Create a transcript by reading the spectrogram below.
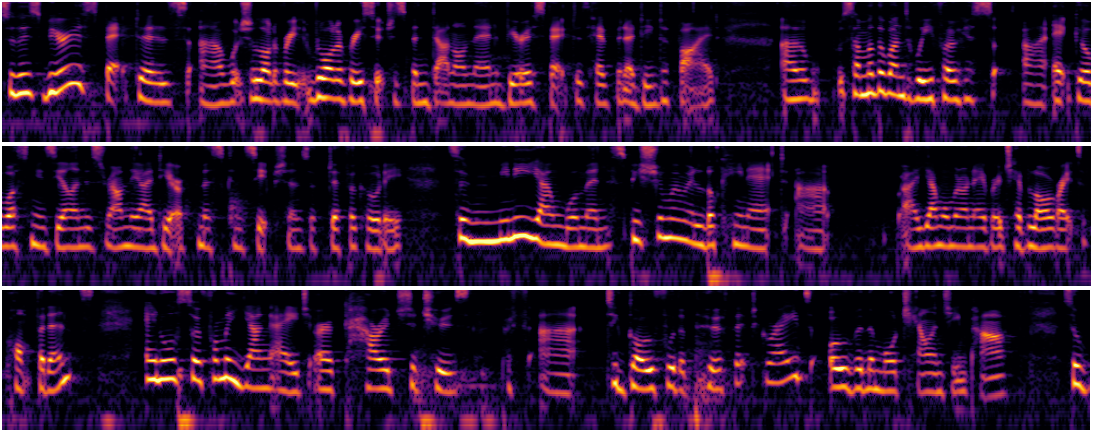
So there's various factors, uh, which a lot of re- a lot of research has been done on that, and various factors have been identified. Uh, some of the ones we focus uh, at Girlboss New Zealand is around the idea of misconceptions of difficulty. So many young women, especially when we're looking at uh, young women on average have lower rates of confidence, and also from a young age are encouraged to choose uh, to go for the perfect grades over the more challenging path. So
